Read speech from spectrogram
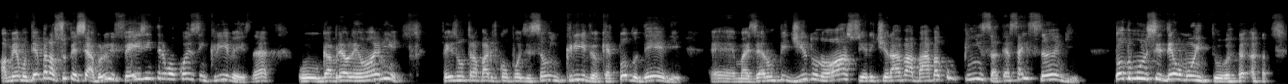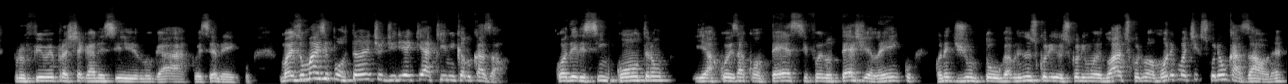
Ao mesmo tempo, ela super se abriu e fez e entregou coisas incríveis, né? O Gabriel Leone fez um trabalho de composição incrível, que é todo dele, é, mas era um pedido nosso, e ele tirava a barba com pinça, até sair sangue. Todo mundo se deu muito para o filme para chegar nesse lugar com esse elenco. Mas o mais importante, eu diria que é a química do casal. Quando eles se encontram, e a coisa acontece, foi no teste de elenco, quando a gente juntou, o Gabriel não escolheu, escolhi um Eduardo, escolhi uma Mônica, mas tinha que escolher um casal, né?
